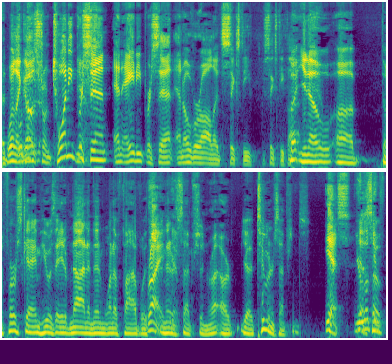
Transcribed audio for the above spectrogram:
a well, it goes from 20% and 80%, and overall it's 60, 65. But you know, uh, the first game he was eight of nine and then one of five with Right. an interception, right? Or yeah, two interceptions. Yes. You're Yeah, looking so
